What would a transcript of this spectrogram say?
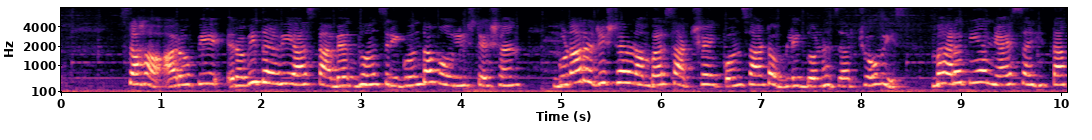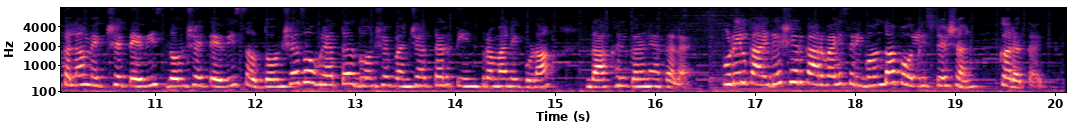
सह आरोपी रवी दळवी यास ताब्यात घेऊन श्रीगोंदा पोलीस स्टेशन गुन्हा रजिस्टर नंबर सातशे एकोणसाठ ऑब्लिक दोन हजार चोवीस भारतीय न्याय संहिता कलम एकशे तेवीस दोनशे तेवीस दोनशे चौऱ्याहत्तर दोनशे पंच्याहत्तर तीन प्रमाणे गुन्हा दाखल करण्यात आलाय. पुढील कायदेशीर कारवाई श्रीगोंदा पोलीस स्टेशन करत आहेत.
